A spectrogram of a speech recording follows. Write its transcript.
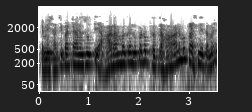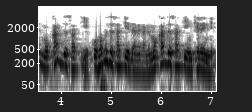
දැන් මේ සතිපට්ඨාන සූත්‍රය ආරම්භ කරනකොට ප්‍රධානම ප්‍රශ්නේ තමයි මොකද්ද සතිය? කොහොමද සතිය දැනගන්නේ? මොකද්ද සතියෙන් කෙරෙන්නේ?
